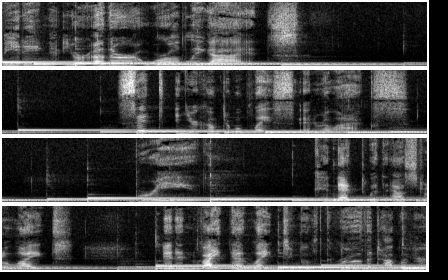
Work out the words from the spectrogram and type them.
Meeting your other worldly guides. Sit in your comfortable place and relax. Breathe. Connect with astral light and invite that light to move through the top of your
